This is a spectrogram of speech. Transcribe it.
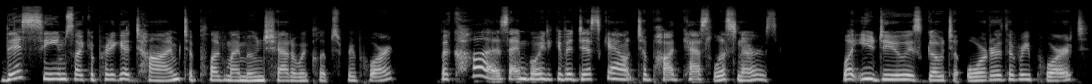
This seems like a pretty good time to plug my moon shadow eclipse report because I'm going to give a discount to podcast listeners. What you do is go to order the report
